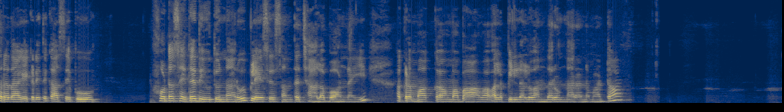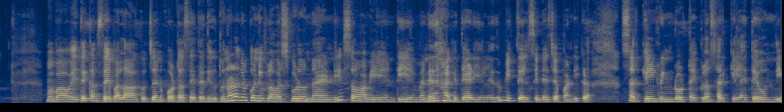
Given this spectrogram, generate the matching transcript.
సరదాగా ఇక్కడైతే కాసేపు ఫొటోస్ అయితే దిగుతున్నారు. ప్లేసెస్ అంతా చాలా బాగున్నాయి. అక్కడ మా అక్క మా బావ వాళ్ళ పిల్లలు అందరూ ఉన్నారన్నమాట. మా బావ అయితే కాసేపు అలా కూర్చొని ఫొటోస్ అయితే దిగుతున్నాడు. అక్కడ కొన్ని ఫ్లవర్స్ కూడా ఉన్నాయండి. సో అవి ఏంటి ఏమనేది నాకైతే అడిగలేదు మీకు తెలిసింటే చెప్పండి. ఇక్కడ సర్కిల్ రింగ్ రోడ్ టైప్లో సర్కిల్ అయితే ఉంది.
